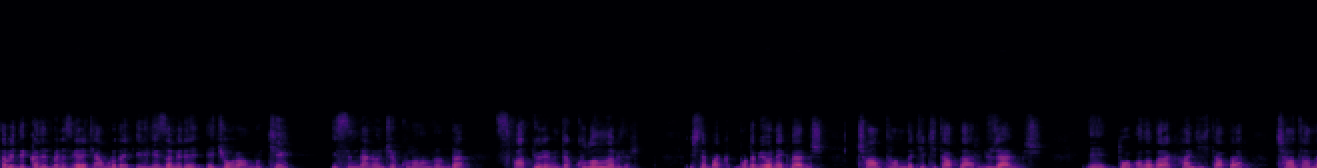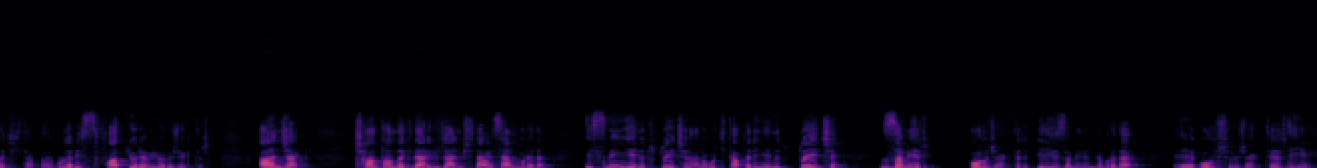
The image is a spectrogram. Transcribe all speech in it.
Tabii dikkat etmeniz gereken burada ilgi zamiri eki olan bu ki isimden önce kullanıldığında sıfat görevinde kullanılabilir. İşte bak burada bir örnek vermiş. Çantamdaki kitaplar güzelmiş. E, doğal olarak hangi kitaplar? Çantamdaki kitaplar. Burada bir sıfat görevi görecektir. Ancak çantandakiler güzelmiş dersen burada ismin yerini tuttuğu için hani o kitapların yerini tuttuğu için zamir olacaktır. İlgi zamirini de burada e, oluşturacaktır diyelim.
